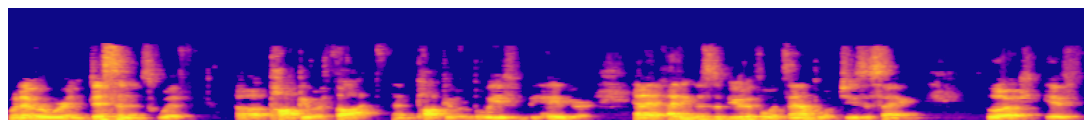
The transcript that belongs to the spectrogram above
whenever we're in dissonance with uh, popular thought and popular belief and behavior. And I, I think this is a beautiful example of Jesus saying, look, if,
